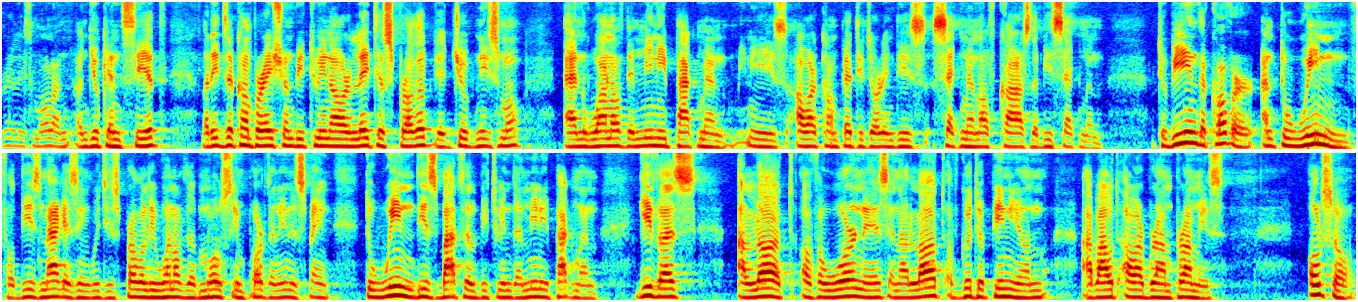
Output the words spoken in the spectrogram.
really small and, and you can see it, but it's a comparison between our latest product, the Juke Nismo, and one of the Mini Paceman. Mini is our competitor in this segment of cars, the B segment. To be in the cover and to win for this magazine, which is probably one of the most important in Spain, to win this battle between the Mini Paceman, give us a lot of awareness and a lot of good opinion about our brand promise. Also,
